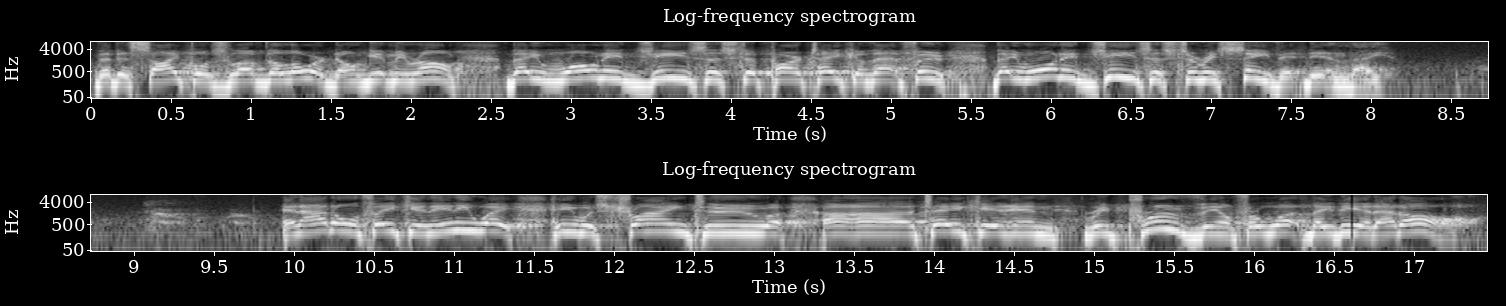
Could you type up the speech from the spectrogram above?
The disciples loved the Lord, don't get me wrong. They wanted Jesus to partake of that food. They wanted Jesus to receive it, didn't they? And I don't think in any way he was trying to uh, uh, take and reprove them for what they did at all.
